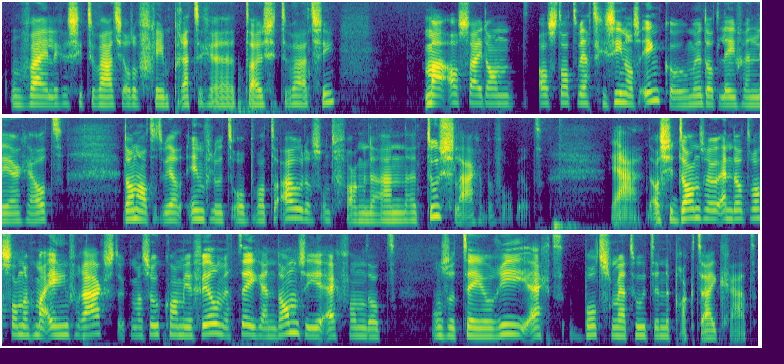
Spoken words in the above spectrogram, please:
onveilige situatie hadden of geen prettige thuissituatie. Maar als zij dan, als dat werd gezien als inkomen, dat leven- en leergeld, dan had het weer invloed op wat de ouders ontvangden aan eh, toeslagen bijvoorbeeld ja, als je dan zo, en dat was dan nog maar één vraagstuk, maar zo kwam je veel meer tegen. En dan zie je echt van dat onze theorie echt botst met hoe het in de praktijk gaat.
